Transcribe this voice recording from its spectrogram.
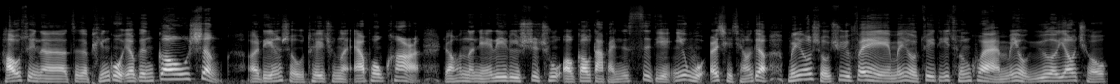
好，所以呢，这个苹果要跟高盛呃联手推出呢 Apple Car，然后呢，年利率释出哦，高达百分之四点一五，而且强调没有手续费，没有最低存款，没有余额要求。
